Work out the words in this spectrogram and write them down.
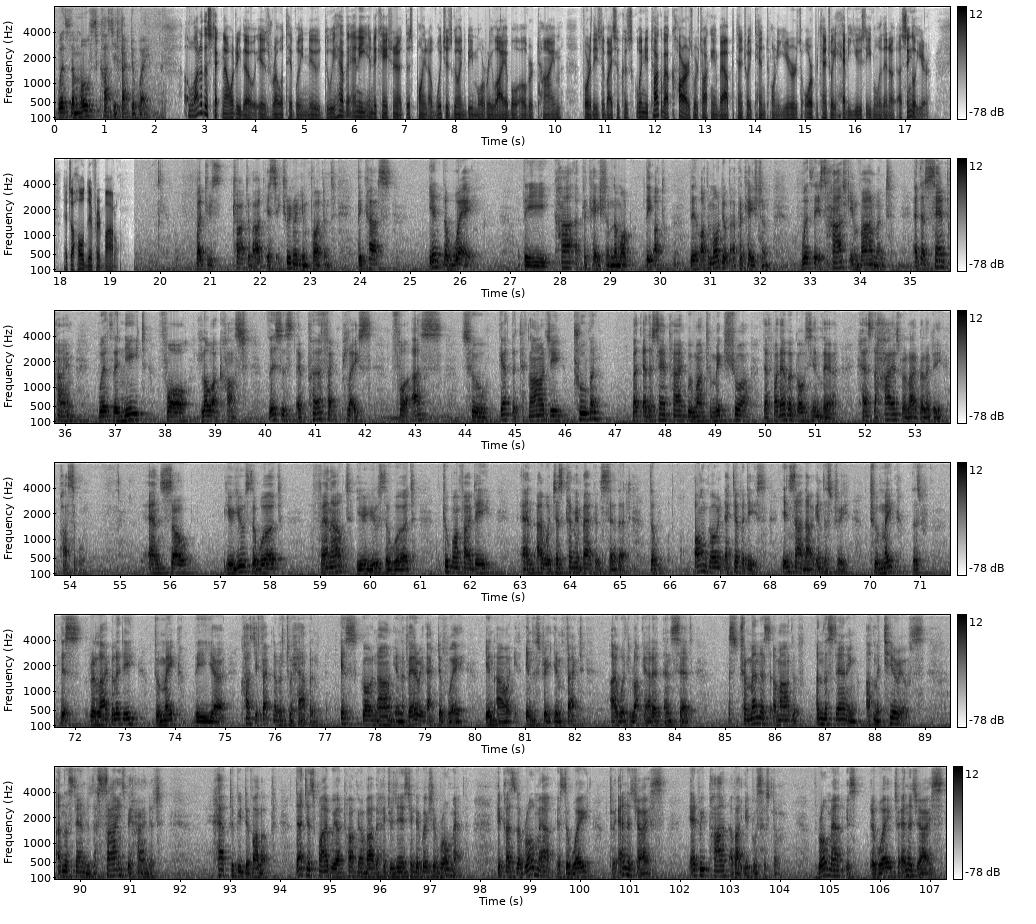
with the most cost-effective way. A lot of this technology, though, is relatively new. Do we have any indication at this point of which is going to be more reliable over time for these devices? Because when you talk about cars, we're talking about potentially 10, 20 years or potentially heavy use even within a, a single year. It's a whole different model. What you talked about is extremely important because, in the way, the car application, the, the, auto, the automotive application, with its harsh environment, at the same time with the need for lower cost, this is a perfect place for us to get the technology proven, but at the same time, we want to make sure that whatever goes in there has the highest reliability possible. And so you use the word fan out, you use the word 2.5D, and I would just coming back and say that the ongoing activities inside our industry to make this, this reliability, to make the uh, cost effectiveness to happen is going on in a very active way in our industry. In fact, I would look at it and said, tremendous amount of understanding of materials, understanding the science behind it, have to be developed. That is why we are talking about the heterogeneous integration roadmap, because the roadmap is the way to energize every part of our ecosystem. The roadmap is a way to energize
